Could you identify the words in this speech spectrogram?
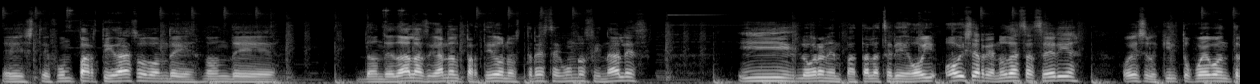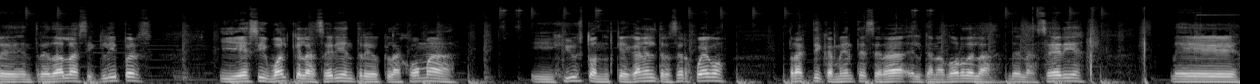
este fue un partidazo donde donde donde Dallas gana el partido en los tres segundos finales y logran empatar la serie. Hoy, hoy se reanuda esa serie. Hoy es el quinto juego entre, entre Dallas y Clippers. Y es igual que la serie entre Oklahoma y Houston. que gana el tercer juego prácticamente será el ganador de la, de la serie. Eh,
